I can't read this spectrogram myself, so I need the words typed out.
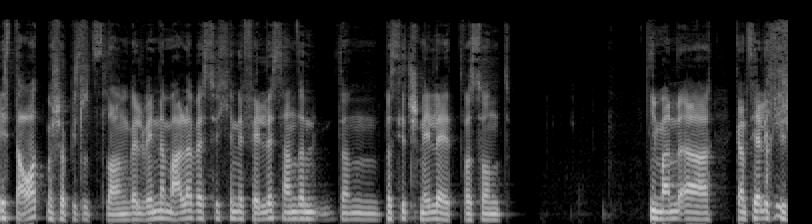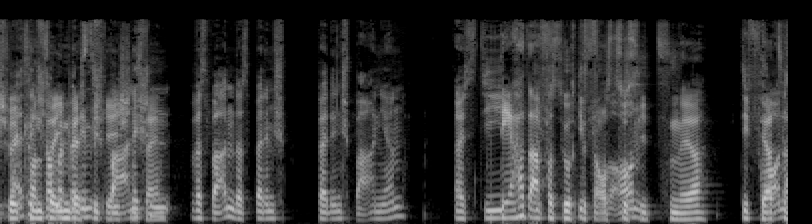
Es dauert mir schon ein bisschen zu lang, weil wenn normalerweise solche Fälle sind, dann, dann passiert schneller etwas und ich meine, äh, ganz ehrlich, Ach, wie schwer kann so eine Investigation sein? Was war denn das bei, dem, bei den Spaniern? Als die, Der hat die, auch versucht, das Frauen, auszusitzen, ja. Die Frauen,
